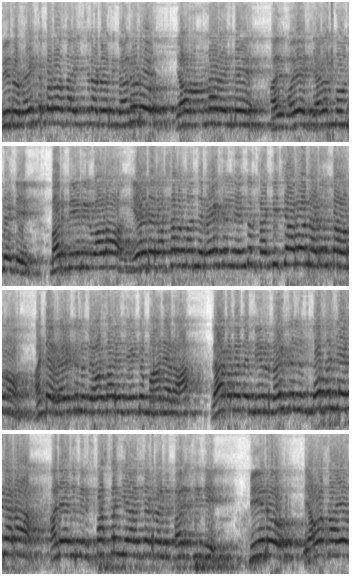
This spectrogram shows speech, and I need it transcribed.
మీరు రైతు భరోసా ఇచ్చినటువంటి గనుడు ఎవరు ఉన్నారంటే అది వైఎస్ జగన్మోహన్ రెడ్డి. మరి మీరు ఇవాళ ఏడు లక్షల మంది రైతుల్ని ఎందుకు తగ్గించారు అని అడుగుతా ఉన్నాం. అంటే రైతులు వ్యవసాయం చేయడం మానేరా? లేకపోతే మీరు రైతుల్ని మోసం చేశారా అనేది మీరు స్పష్టం చేయాల్సినటువంటి పరిస్థితి. మీరు వ్యవసాయం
